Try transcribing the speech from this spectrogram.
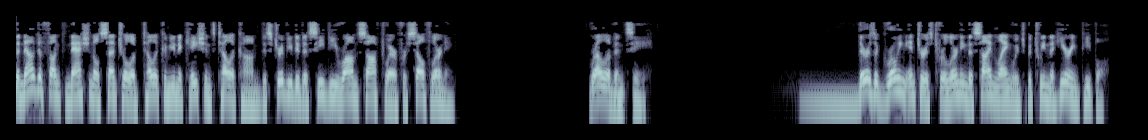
The now-defunct National Central of Telecommunications Telecom distributed a CD-ROM software for self-learning. Relevancy There is a growing interest for learning the sign language between the hearing people.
